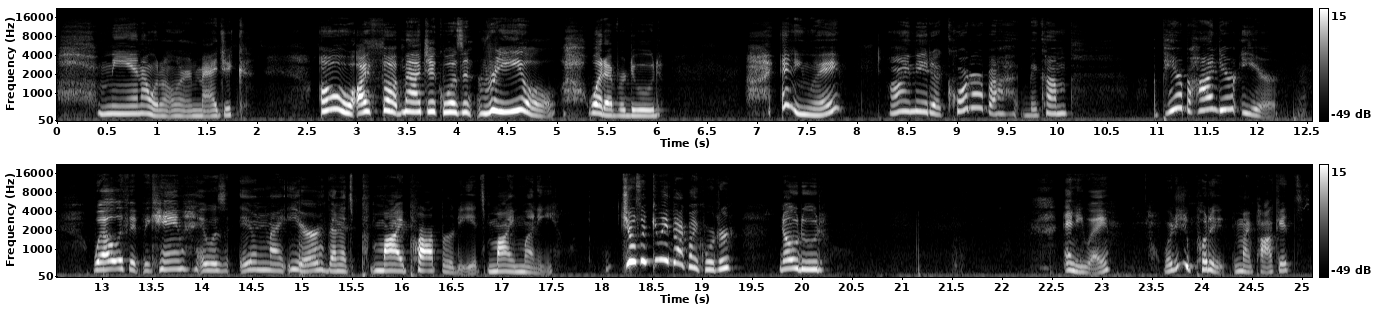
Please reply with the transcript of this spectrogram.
Man, I wouldn't learn magic. Oh, I thought magic wasn't real. Whatever, dude. Anyway, I made a quarter be- become appear behind your ear. Well, if it became it was in my ear, then it's my property. It's my money. Joseph, give me back my quarter. No, dude. Anyway, where did you put it? In my pockets?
